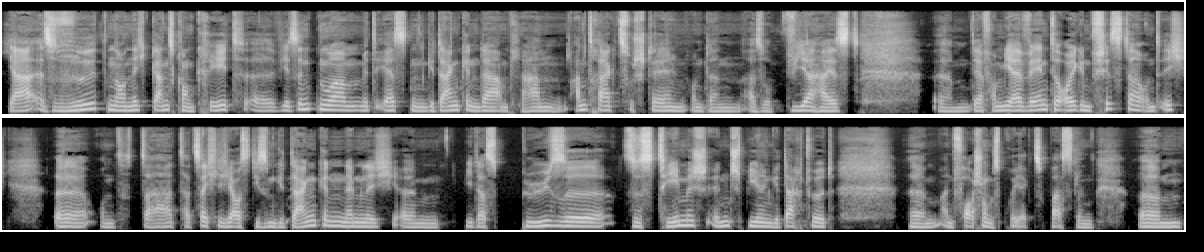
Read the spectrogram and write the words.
Ja, es wird noch nicht ganz konkret. Äh, wir sind nur mit ersten Gedanken da am Plan, einen Antrag zu stellen und dann, also wir heißt ähm, der von mir erwähnte Eugen Pfister und ich äh, und da tatsächlich aus diesem Gedanken, nämlich ähm, wie das Böse systemisch in Spielen gedacht wird, ähm, ein Forschungsprojekt zu basteln. Ähm,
